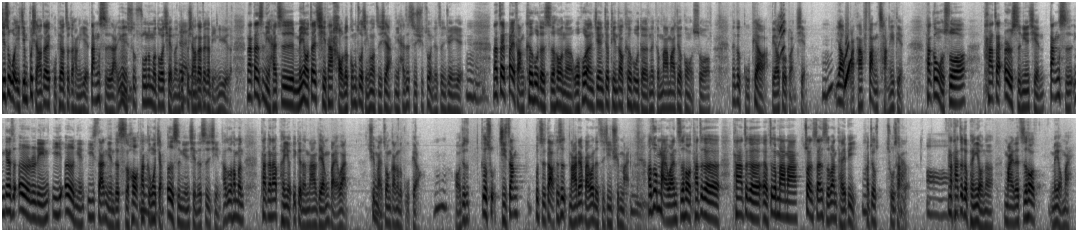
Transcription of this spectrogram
其实我已经不想要在股票这个行业，当时啊，因为你输输那么多钱了，你就不想要在这个领域了。那但是你还是没有在其他好的工作情况之下，你还是持续做你的证券业。嗯。那在拜访客户的时候呢，我忽然间就听到客户的那个妈妈就跟我说，那个股票啊，不要做短线，嗯，要把它放长一点。他跟我说，他在二十年前，当时应该是二零一二年、一三年的时候，他跟我讲二十年前的事情。他说他们他跟他朋友一个人拿两百万。去买中钢的股票，哦，就是个数几张不知道，就是拿两百万的资金去买。他说买完之后，他这个他这个呃这个妈妈赚三十万台币，他就出场了。哦，那他这个朋友呢，买了之后没有卖，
